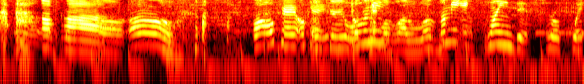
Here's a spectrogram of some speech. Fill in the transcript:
Uh, Ah. oh, oh. Oh, okay, okay. okay, so let me level? I love this let me map. explain this real quick.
